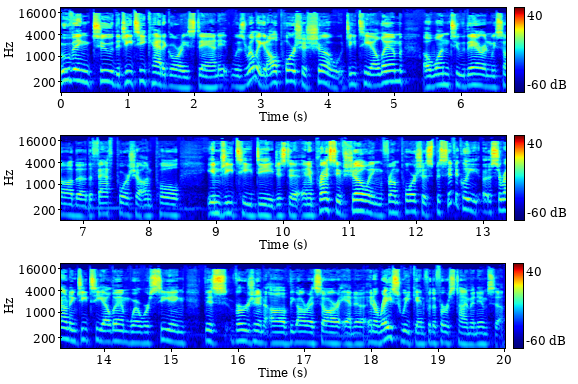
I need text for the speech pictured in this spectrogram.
Moving to the GT category, Stan, it was really an all Porsche show. GTLM, a 1 2 there, and we saw the, the Pfaff Porsche on pole in GTD. Just a, an impressive showing from Porsche, specifically uh, surrounding GTLM, where we're seeing this version of the RSR in a, in a race weekend for the first time in IMSA.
